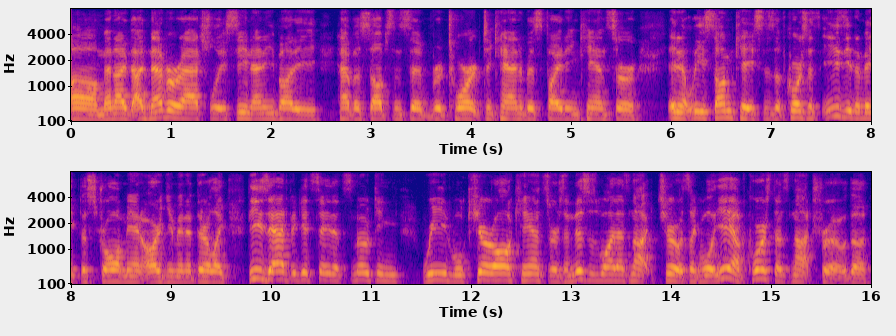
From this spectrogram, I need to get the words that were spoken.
um, and I've, I've never actually seen anybody have a substantive retort to cannabis fighting cancer in at least some cases. Of course, it's easy to make the straw man argument if they're like, these advocates say that smoking weed will cure all cancers, and this is why that's not true. It's like, well, yeah, of course that's not true. The,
